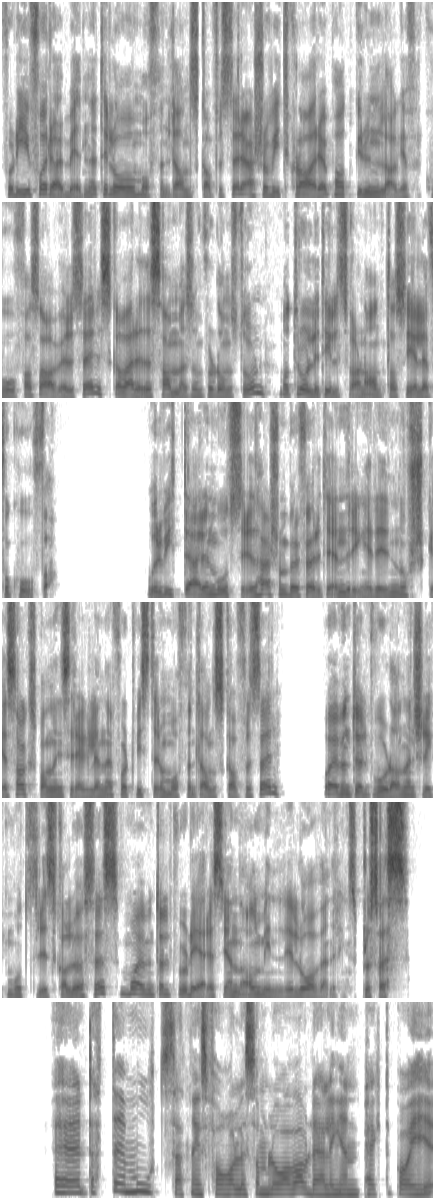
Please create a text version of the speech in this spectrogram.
Fordi forarbeidene til lov om offentlige anskaffelser er så vidt klare på at grunnlaget for KOFAs avgjørelser skal være det samme som for domstolen, må trolig tilsvarende antas å gjelde for KOFA. Hvorvidt det er en motstrid her som bør føre til endringer i de norske saksbehandlingsreglene for tvister om offentlige anskaffelser, og eventuelt hvordan en slik motstrid skal løses, må eventuelt vurderes i en alminnelig lovendringsprosess. Eh, dette motsetningsforholdet som Lovavdelingen pekte på i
